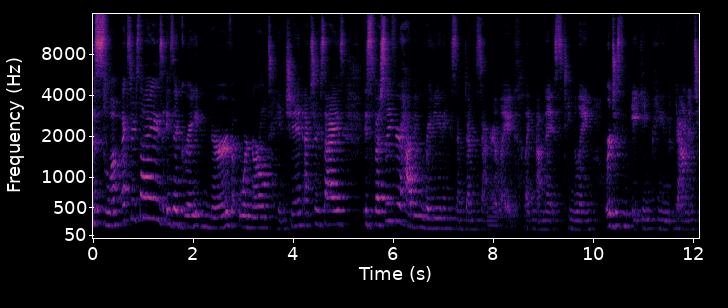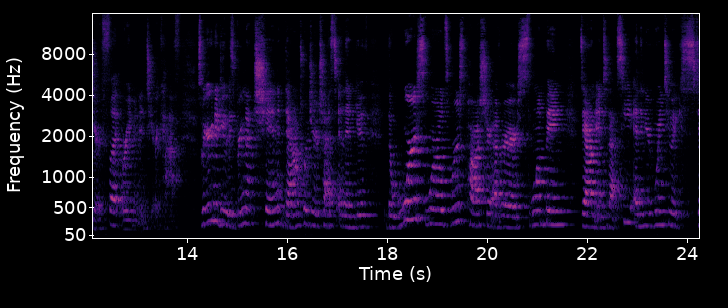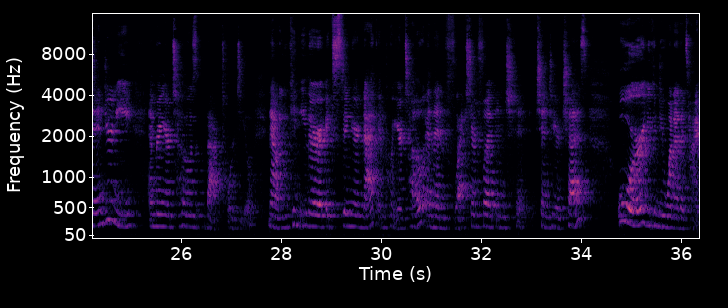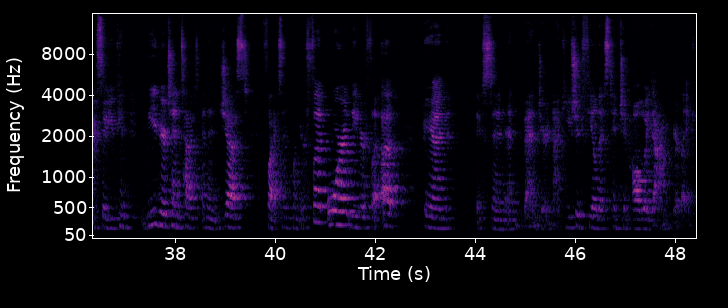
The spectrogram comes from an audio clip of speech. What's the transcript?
The slump exercise is a great nerve or neural tension exercise, especially if you're having radiating symptoms down your leg, like numbness, tingling, or just an aching pain down into your foot or even into your calf. So what you're gonna do is bring that chin down towards your chest and then give the worst world's worst posture ever, slumping down into that seat. And then you're going to extend your knee and bring your toes back towards you. Now you can either extend your neck and point your toe and then flex your foot and chin, chin to your chest, or you can do one at a time. So you can leave your chin tucked and then just flex and point your foot, or leave your foot up and extend and bend your neck. You should feel this tension all the way down your leg.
